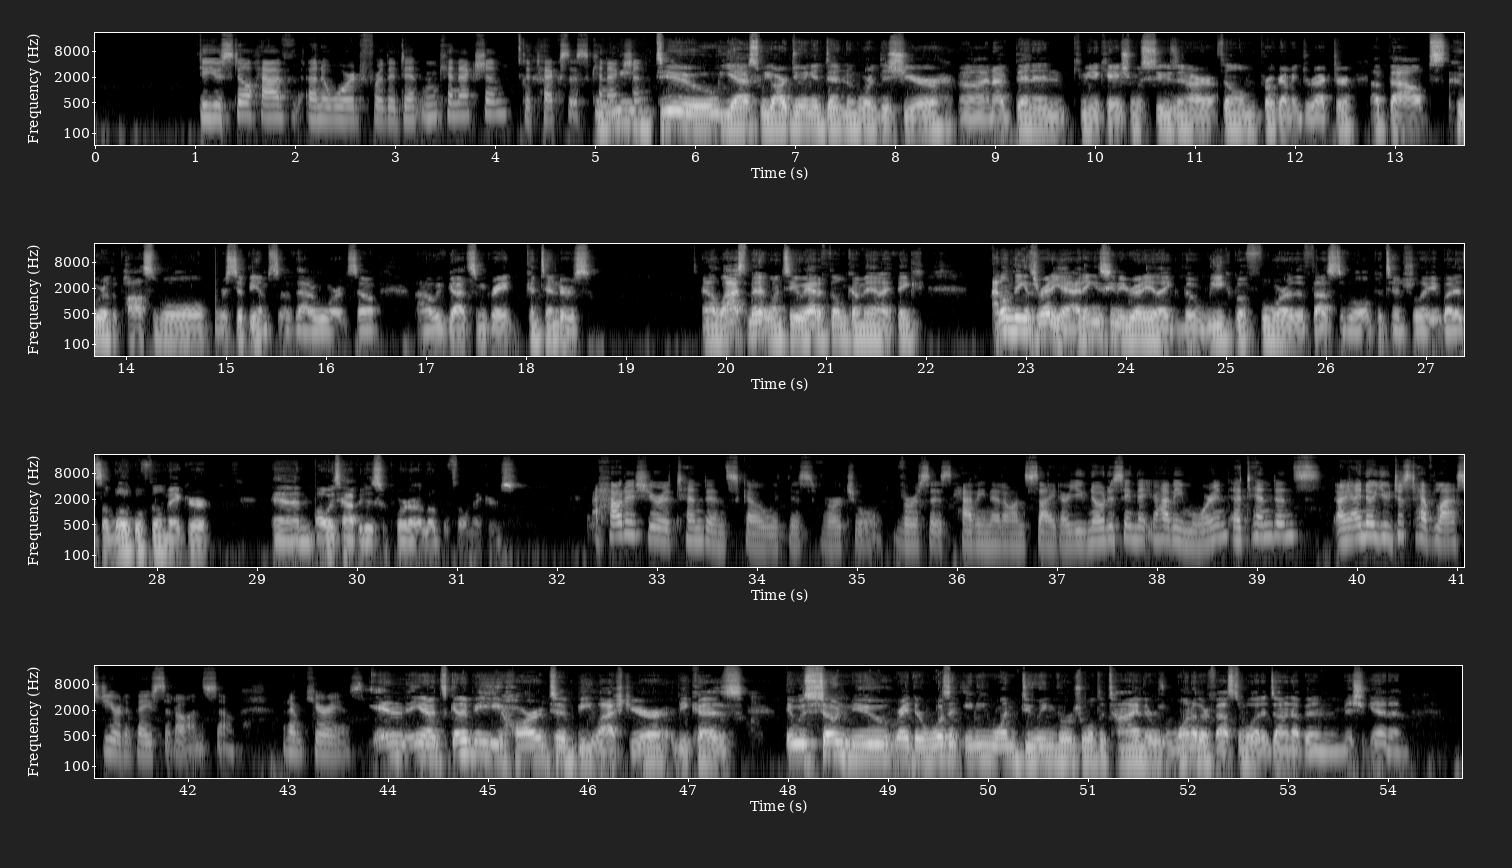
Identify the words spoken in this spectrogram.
Do you still have an award for the Denton connection, the Texas connection? We do. Yes, we are doing a Denton Award this year. Uh, and I've been in communication with Susan, our film programming director, about who are the possible recipients of that award. So uh, we've got some great contenders. And a last minute one, too. We had a film come in, I think. I don't think it's ready yet. I think it's going to be ready like the week before the festival potentially, but it's a local filmmaker and always happy to support our local filmmakers. How does your attendance go with this virtual versus having it on site? Are you noticing that you're having more in attendance? I, I know you just have last year to base it on, so but I'm curious. And you know, it's going to be hard to beat last year because it was so new, right? There wasn't anyone doing virtual at the time. There was one other festival that had done it up in Michigan, and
